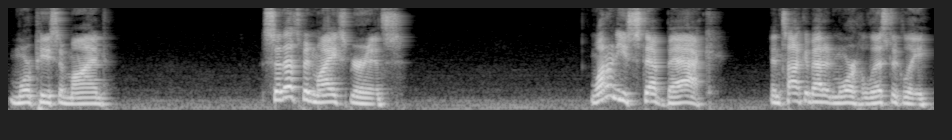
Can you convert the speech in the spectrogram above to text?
more peace of mind. So that's been my experience. Why don't you step back and talk about it more holistically?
